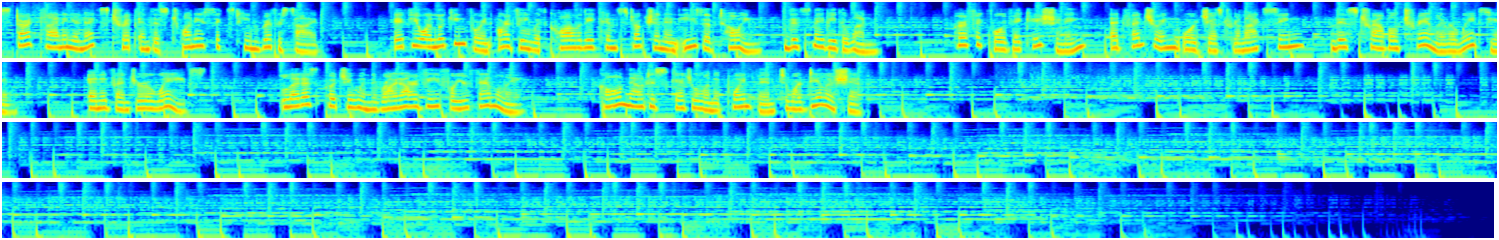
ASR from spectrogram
Start planning your next trip in this 2016 Riverside. If you are looking for an RV with quality construction and ease of towing, this may be the one. Perfect for vacationing, adventuring or just relaxing, this travel trailer awaits you. An adventure awaits. Let us put you in the right RV for your family. Call now to schedule an appointment to our dealership.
